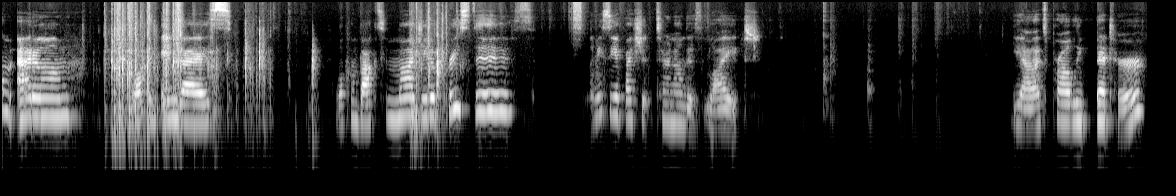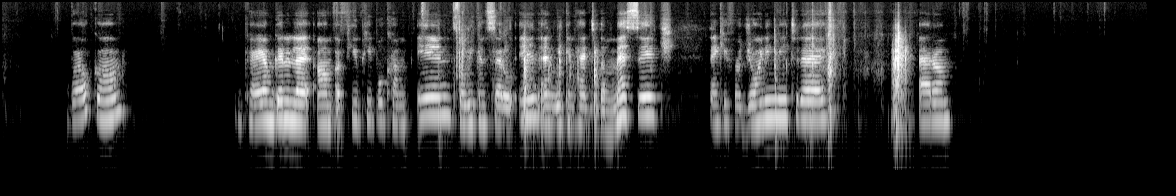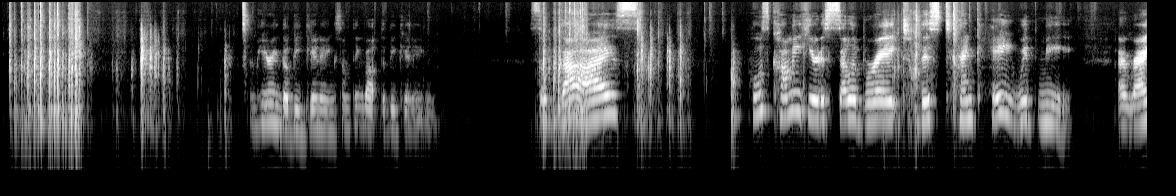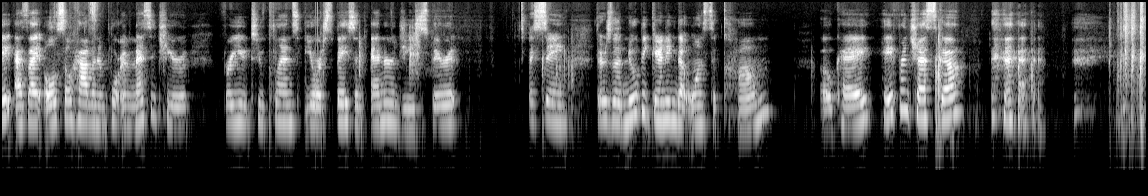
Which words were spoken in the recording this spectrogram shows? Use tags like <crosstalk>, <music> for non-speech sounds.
Welcome, Adam. Welcome in, guys. Welcome back to Maji the Priestess. Let me see if I should turn on this light. Yeah, that's probably better. Welcome. Okay, I'm gonna let um a few people come in so we can settle in and we can head to the message. Thank you for joining me today, Adam. I'm hearing the beginning, something about the beginning. So, guys, who's coming here to celebrate this 10K with me? All right, as I also have an important message here for you to cleanse your space and energy. Spirit is saying there's a new beginning that wants to come. Okay. Hey, Francesca. <laughs>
